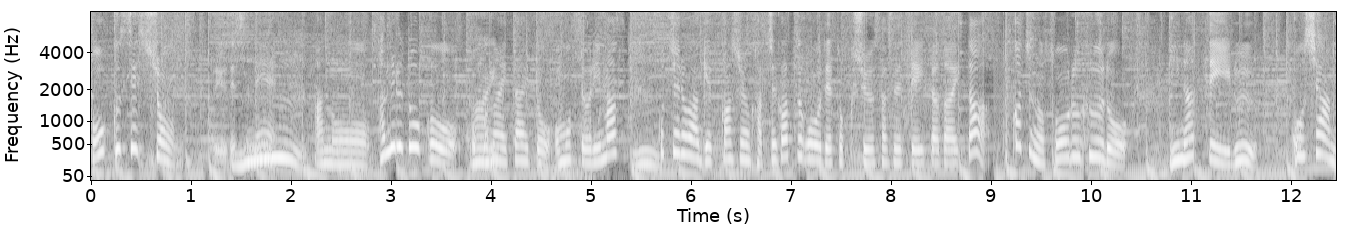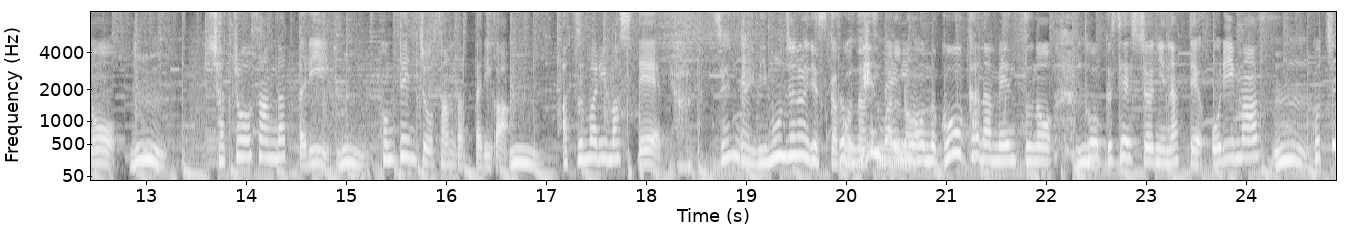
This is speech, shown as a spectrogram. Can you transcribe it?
トークセッションというですね、うん。あのパネルトークを行いたいと思っております。うん。こちらは月刊春8月号で特集させていただいた十勝のソウルフードになっている5社のうん社長さんだったりうん。本店長さんだったりが集まりまして、や前代未聞じゃないですかこんな集前代まるの。未聞の豪華なメンツのトークセッションになっております。うん。こち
